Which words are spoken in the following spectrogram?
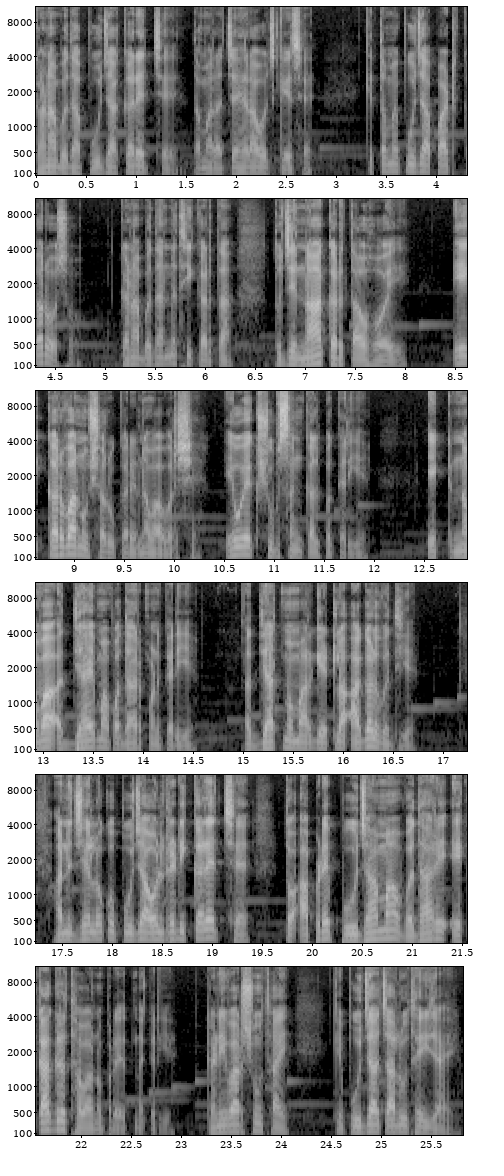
ઘણા બધા પૂજા કરે જ છે. તમારા ચહેરાઓ જ કહે છે કે તમે પૂજા પાઠ કરો છો. ઘણા બધા નથી કરતા. તો જે ના કરતા હોય, એ કરવાનું શરૂ કરે નવા વર્ષે. એવો એક શુભ સંકલ્પ કરીએ. એક નવા અધ્યાયમાં પદાર્પણ કરીએ. અધ્યાત્મ માર્ગે એટલા આગળ વધીએ. અને જે લોકો પૂજા ઓલરેડી કરે જ છે, તો આપણે પૂજામાં વધારે એકાગ્ર થવાનો પ્રયત્ન કરીએ. ઘણીવાર શું થાય કે પૂજા ચાલુ થઈ જાય.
